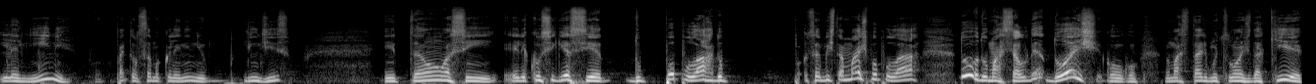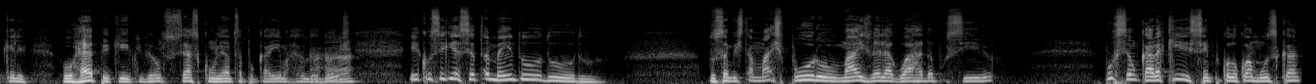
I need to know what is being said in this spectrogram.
Lenine, o pai tem um samba com Lenine lindíssimo. Então, assim, ele conseguia ser do popular, do sambista mais popular, do, do Marcelo D2, com, com, numa cidade muito longe daqui, aquele, o rap que, que virou um sucesso com o Leandro Sapucaí, Marcelo D2. Aham. E conseguia ser também do, do, do, do sambista mais puro, mais velha guarda possível. Por ser um cara que sempre colocou a música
